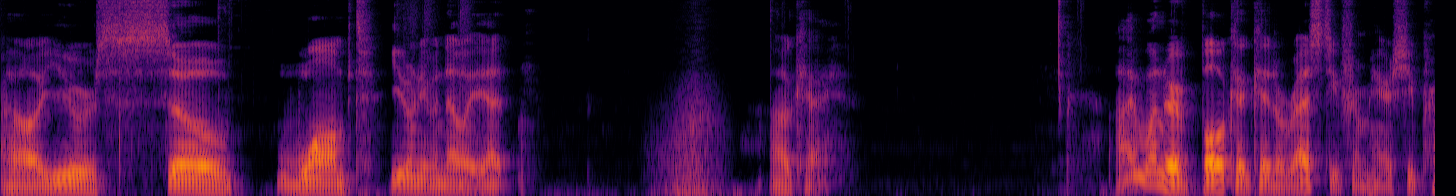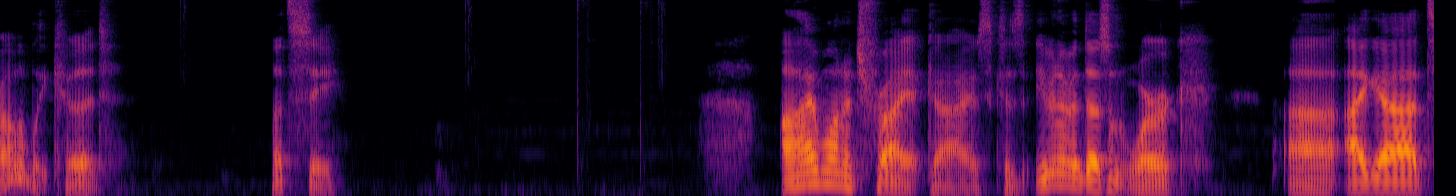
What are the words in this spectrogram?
Oh, you are so womped. You don't even know it yet. Okay. I wonder if Bolka could arrest you from here. She probably could. Let's see. I want to try it, guys, because even if it doesn't work, uh, I got,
